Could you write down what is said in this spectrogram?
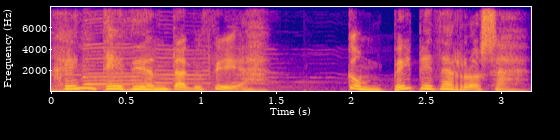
Gente de Andalucía. Con Pepe da Rosa.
